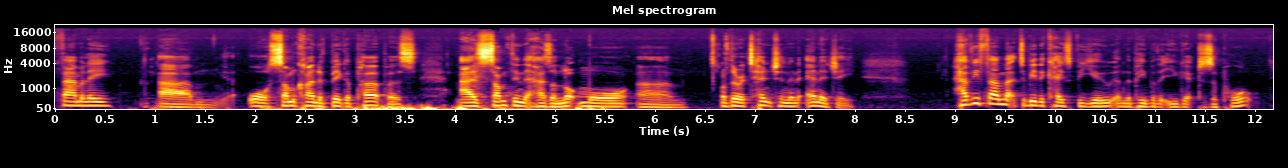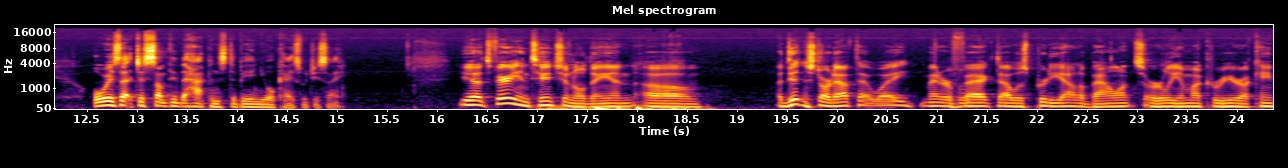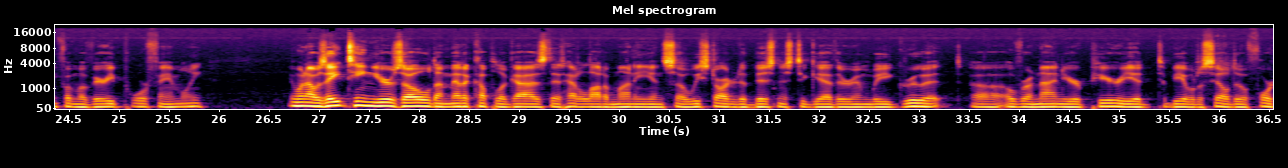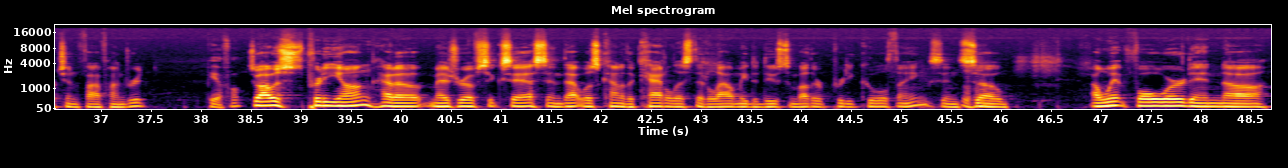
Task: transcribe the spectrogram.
family um, or some kind of bigger purpose as something that has a lot more um, of their attention and energy. Have you found that to be the case for you and the people that you get to support? Or is that just something that happens to be in your case, would you say? Yeah, it's very intentional, Dan. Uh, I didn't start out that way. Matter of mm-hmm. fact, I was pretty out of balance early in my career. I came from a very poor family. And when I was 18 years old, I met a couple of guys that had a lot of money. And so we started a business together and we grew it uh, over a nine year period to be able to sell to a Fortune 500. Beautiful. So I was pretty young, had a measure of success, and that was kind of the catalyst that allowed me to do some other pretty cool things. And mm-hmm. so I went forward and, uh,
